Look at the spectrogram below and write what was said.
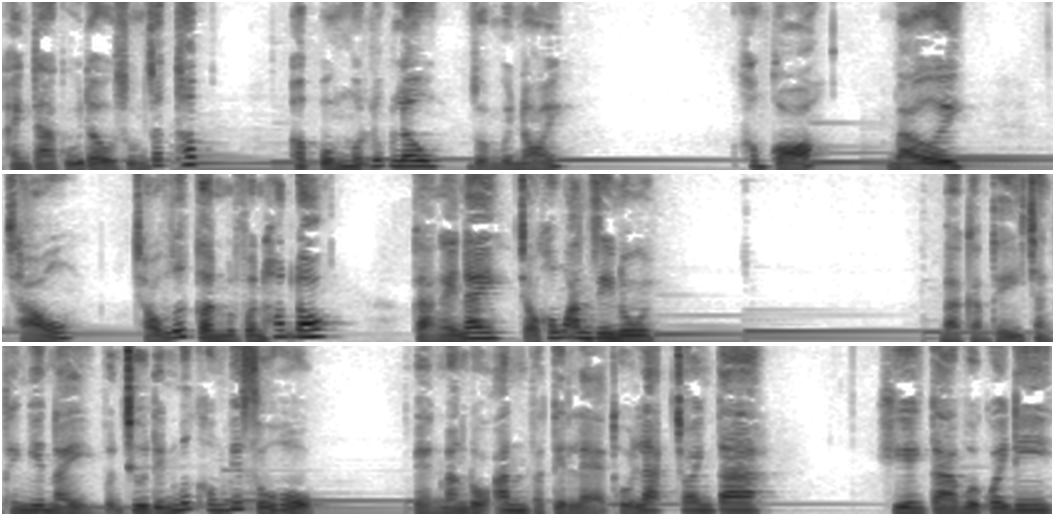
Anh ta cúi đầu xuống rất thấp, ấp úng một lúc lâu rồi mới nói Không có, bà ơi, cháu, cháu rất cần một phần hot dog. Cả ngày nay cháu không ăn gì nồi. Bà cảm thấy chàng thanh niên này vẫn chưa đến mức không biết xấu hổ. Bèn mang đồ ăn và tiền lẻ thối lại cho anh ta. Khi anh ta vừa quay đi,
